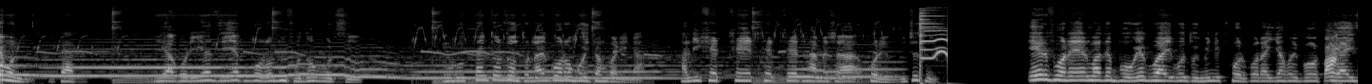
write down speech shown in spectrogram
এ বন্ধু বিয়া করিয়া যে এক বড় বিপদও পড়ছি। যন্ত্রণায় গরম বইতাম পারি না। খালি খেট খেট খেট খেট হামেশা করি বুঝছি এরপরে এর মাঝে বউয়ে দুই মিনিট পর আইয়া হইব, পেঁয়াজ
